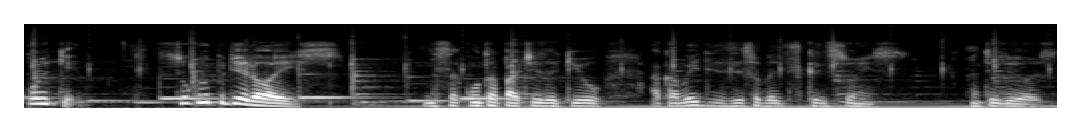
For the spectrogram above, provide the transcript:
Por quê? Se o grupo de heróis, nessa contrapartida que eu acabei de dizer sobre as descrições anteriores,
